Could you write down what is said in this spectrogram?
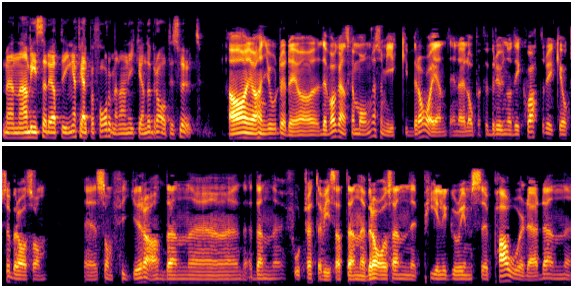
Men han visade att det är inga fel på formen, han gick ändå bra till slut. Ja, ja, han gjorde det och det var ganska många som gick bra egentligen i det loppet, för Bruno Di Quattro gick ju också bra som eh, som fyra. Den, eh, den fortsätter visa att den är bra och sen Pilgrims Power där, den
